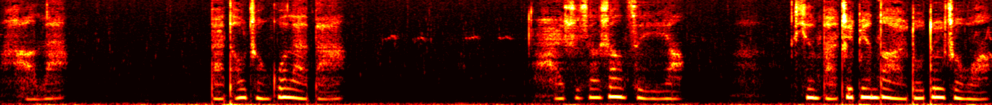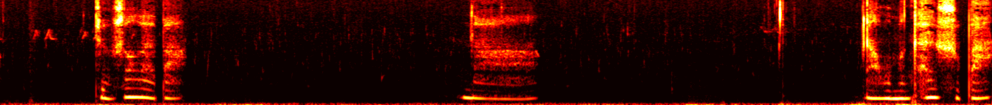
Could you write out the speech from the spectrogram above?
好啦，把头转过来吧，还是像上次一样，先把这边的耳朵对着我。整上来吧，那那我们开始吧。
